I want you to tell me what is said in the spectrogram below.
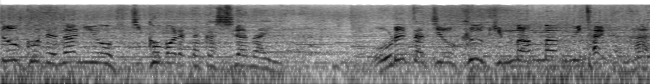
どこで何を吹き込まれたか知らない。が俺たちを空気満々みたいだな。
